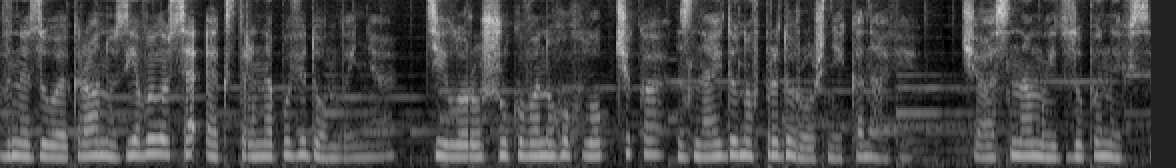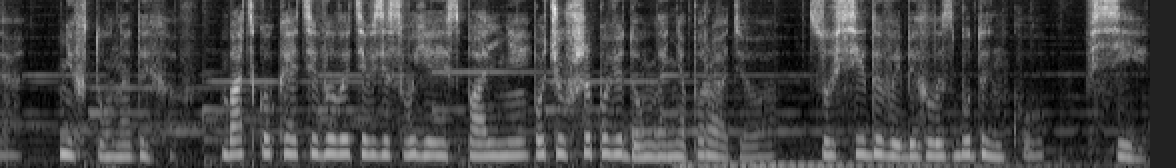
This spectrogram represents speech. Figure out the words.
Внизу екрану з'явилося екстрене повідомлення. Тіло розшукуваного хлопчика знайдено в придорожній канаві. Час на мить зупинився. Ніхто не дихав. Батько Кеті вилетів зі своєї спальні, почувши повідомлення по радіо. Сусіди вибігли з будинку. Всі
